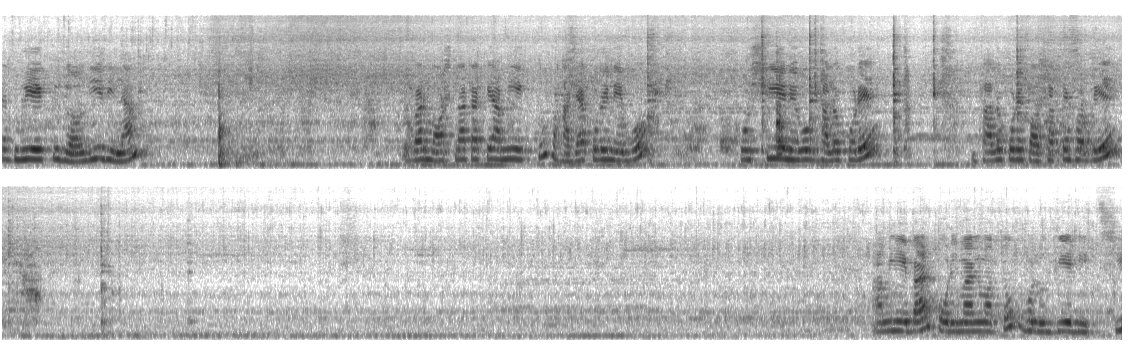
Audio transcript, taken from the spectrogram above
এটা ধুয়ে একটু জল দিয়ে দিলাম। এবার মশলাটাকে আমি একটু ভাজা করে নেব, কষিয়ে নেব ভালো করে। ভালো করে কষাতে হবে। আমি এবার পরিমাণ মতো হলুদ দিয়ে দিচ্ছি।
